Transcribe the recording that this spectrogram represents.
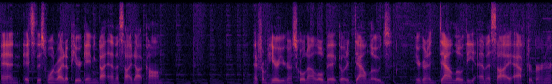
And it's this one right up here gaming.msi.com and from here you're going to scroll down a little bit go to downloads. You're going to download the MSI Afterburner.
